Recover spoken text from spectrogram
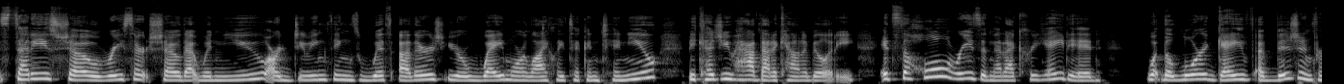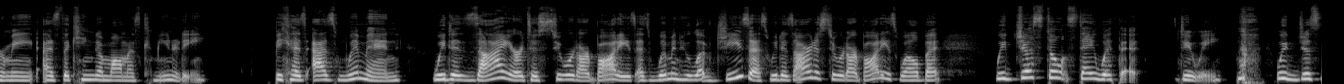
studies show, research show that when you are doing things with others, you're way more likely to continue because you have that accountability. It's the whole reason that I created what the Lord gave a vision for me as the Kingdom Mamas community. Because as women, we desire to steward our bodies. As women who love Jesus, we desire to steward our bodies well, but we just don't stay with it, do we? we just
